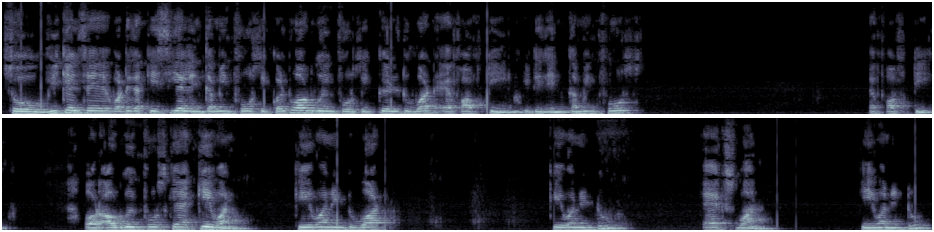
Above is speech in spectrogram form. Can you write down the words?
so we can say what is the KCL incoming force equal to outgoing force equal to what F of T. It is incoming force F of T और outgoing force क्या है K1 K1 into what K1 into X1 K1 into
